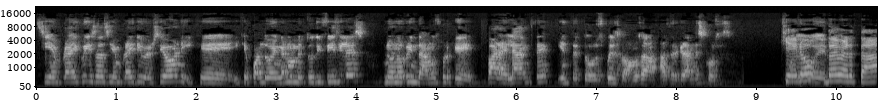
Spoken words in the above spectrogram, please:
siempre hay risas, siempre hay diversión y que, y que cuando vengan momentos difíciles no nos rindamos porque para adelante y entre todos pues vamos a, a hacer grandes cosas. Quiero de verdad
